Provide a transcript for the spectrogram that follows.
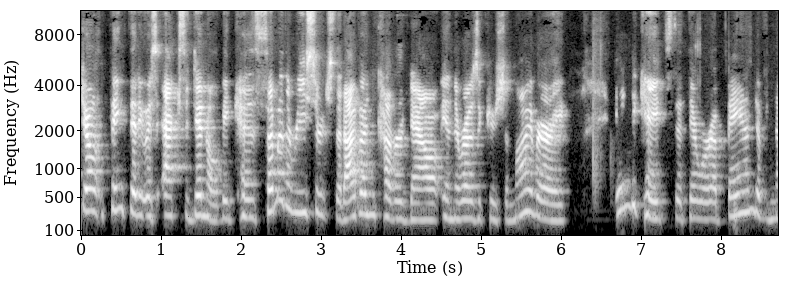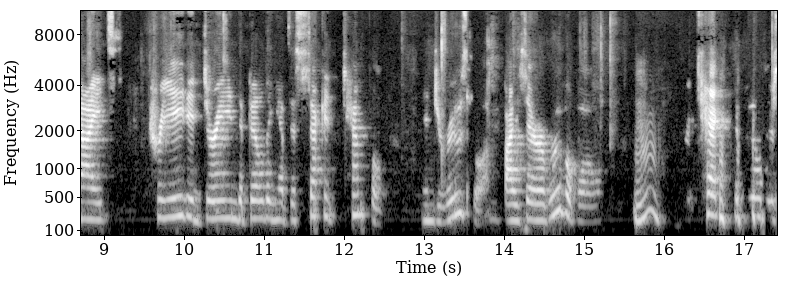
don't think that it was accidental because some of the research that i've uncovered now in the rosicrucian library indicates that there were a band of knights created during the building of the second temple in Jerusalem by Zerubbabel Mm, to protect the builders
